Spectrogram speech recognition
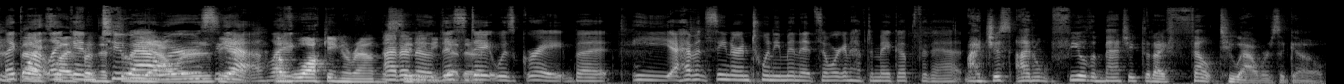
Like what? Like in two three hours? Yeah. like of walking around the I don't know. together. This date was great, but he I haven't seen her in 20 minutes, and we're gonna have to make up for that. I just I don't feel the magic that I felt two hours ago.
